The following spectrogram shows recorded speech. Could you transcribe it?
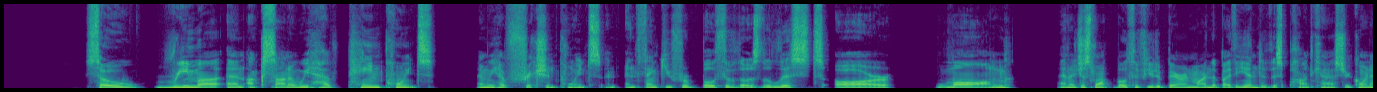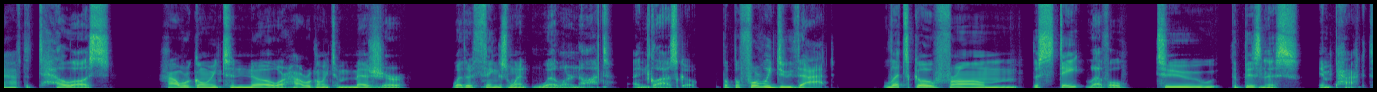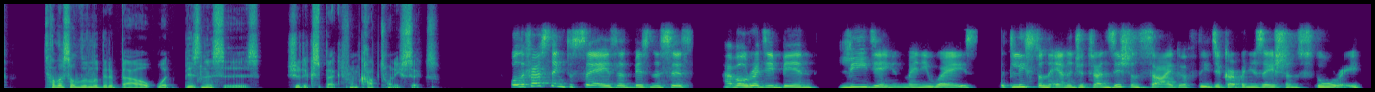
So, Reema and Oksana, we have pain points and we have friction points. And, and thank you for both of those. The lists are long. And I just want both of you to bear in mind that by the end of this podcast, you're going to have to tell us how we're going to know or how we're going to measure whether things went well or not in Glasgow. But before we do that, let's go from the state level to the business impact. Tell us a little bit about what businesses should expect from COP26. Well, the first thing to say is that businesses have already been leading in many ways, at least on the energy transition side of the decarbonization story.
